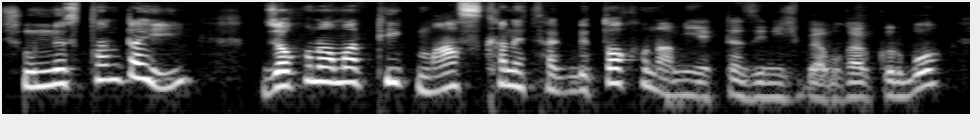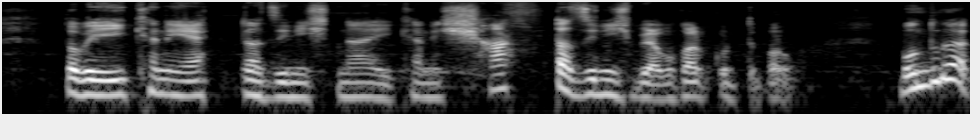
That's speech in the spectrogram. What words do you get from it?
শূন্যস্থানটাই যখন আমার ঠিক মাঝখানে থাকবে তখন আমি একটা জিনিস ব্যবহার করব। তবে এইখানে একটা জিনিস না এখানে ষাটটা জিনিস ব্যবহার করতে পারব। বন্ধুরা,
